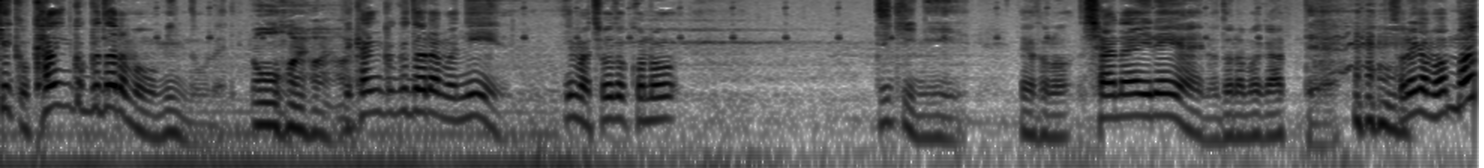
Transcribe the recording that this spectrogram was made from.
結構韓国ドラマも見んの俺。おーはいはいはい。で韓国ドラマに今ちょうどこの時期にその社内恋愛のドラマがあって それがままあ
